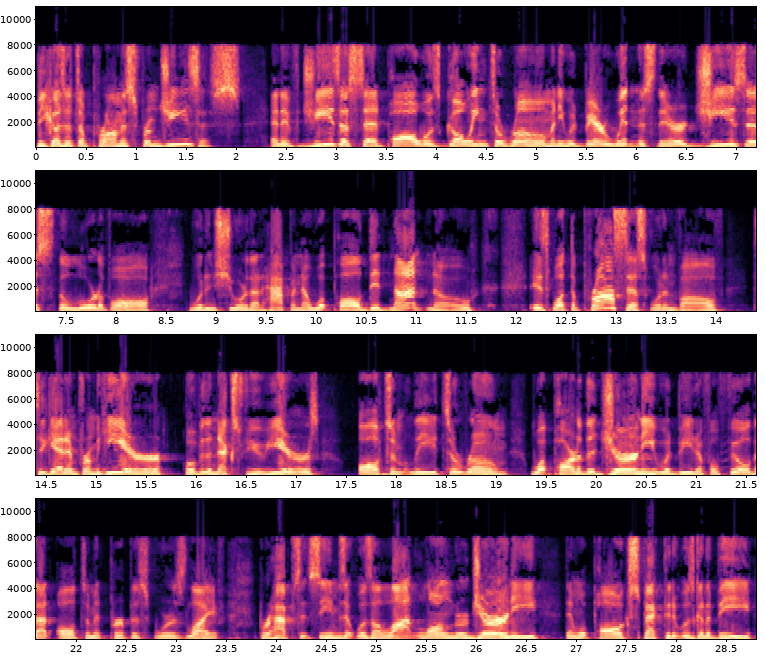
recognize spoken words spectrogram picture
Because it's a promise from Jesus. And if Jesus said Paul was going to Rome and he would bear witness there, Jesus, the Lord of all, would ensure that happened. Now, what Paul did not know is what the process would involve to get him from here over the next few years ultimately to Rome, what part of the journey would be to fulfill that ultimate purpose for his life. Perhaps it seems it was a lot longer journey than what Paul expected it was going to be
